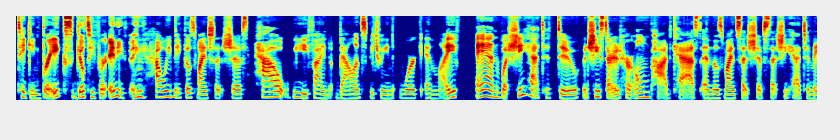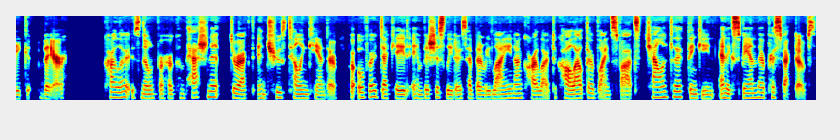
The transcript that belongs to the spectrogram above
taking breaks, guilty for anything, how we make those mindset shifts, how we find balance between work and life, and what she had to do when she started her own podcast and those mindset shifts that she had to make there. Carla is known for her compassionate, direct, and truth telling candor. For over a decade, ambitious leaders have been relying on Carla to call out their blind spots, challenge their thinking, and expand their perspectives.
